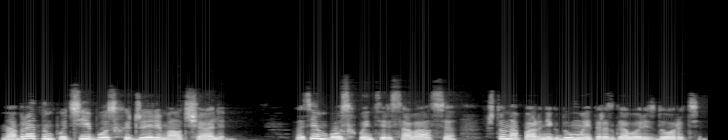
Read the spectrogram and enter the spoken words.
На обратном пути Босх и Джерри молчали. Затем Босх поинтересовался, что напарник думает о разговоре с Дороти.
